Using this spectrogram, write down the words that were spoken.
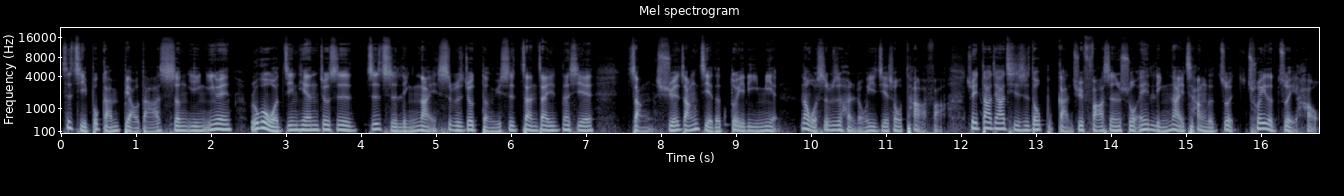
自己不敢表达声音，因为如果我今天就是支持林奈，是不是就等于是站在那些长学长姐的对立面？那我是不是很容易接受踏法？所以大家其实都不敢去发声，说诶，林奈唱的最吹的最好。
